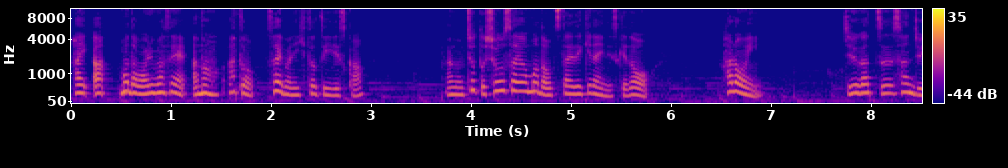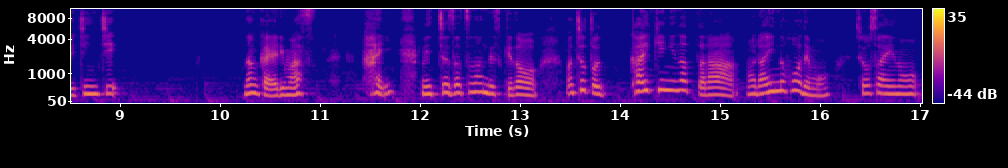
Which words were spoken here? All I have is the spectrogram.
はい、あ、まだ終わりません。あの、あと、最後に一ついいですか？あの、ちょっと詳細はまだお伝えできないんですけど、ハロウィン、10月31日、なんかやります。はい。めっちゃ雑なんですけど、まあ、ちょっと解禁になったら、まあ、LINE の方でも詳細の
